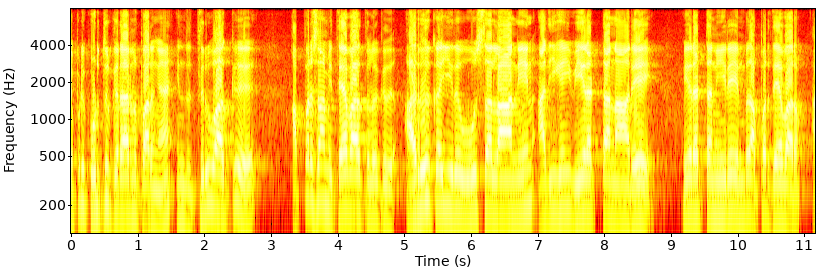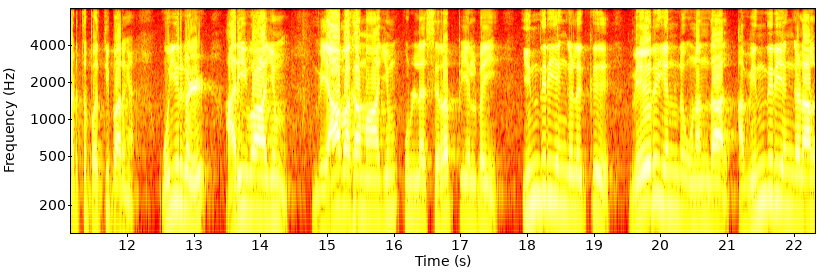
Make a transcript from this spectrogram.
எப்படி கொடுத்துருக்கிறாருன்னு பாருங்கள் இந்த திருவாக்கு அப்பரசாமி தேவாரத்தில் இருக்குது அரு கயிறு ஊசலானேன் அதிகை வீரட்டனாரே. வீரட்ட நீரே என்பது அப்பர் தேவாரம். அடுத்த பற்றி பாருங்கள் உயிர்கள் அறிவாயும் வியாபகமாயும் உள்ள சிறப்பியல்பை இந்திரியங்களுக்கு வேறு என்று உணர்ந்தால் அவ்விந்திரியங்களால்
